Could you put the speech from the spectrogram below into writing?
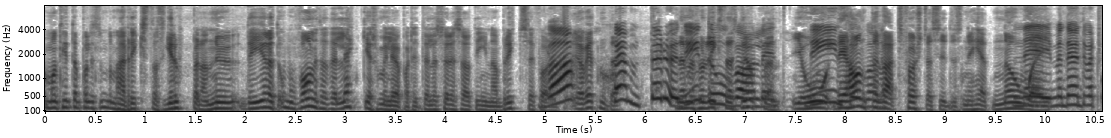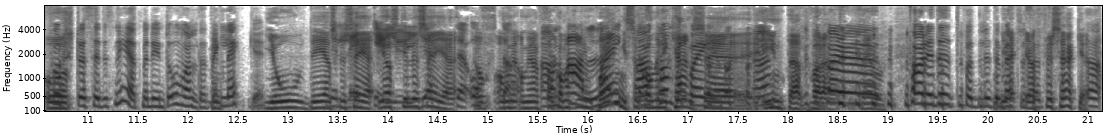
Om man tittar på liksom de här riksdagsgrupperna nu Det är ju rätt ovanligt att det läcker från Miljöpartiet eller så är det så att ingen har brytt sig förut. Va? Jag vet inte. Skämtar du? Nej, det men är inte ovanligt. Jo, det, det, har inte varit första sidesnyhet, no Nej, way. men det har inte varit Och- första sidesnyhet men det är inte ovanligt att det läcker. Jo, det jag skulle säga, läcker jag skulle säga om, om, om jag får komma till min poäng så kommer kom det till kanske inte att vara... ta dig dit på ett lite Jag, bättre jag sätt. försöker.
